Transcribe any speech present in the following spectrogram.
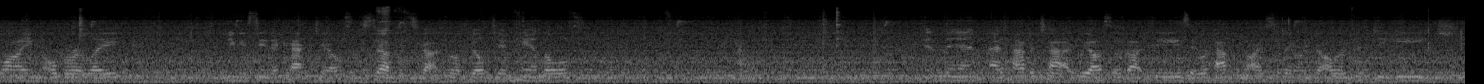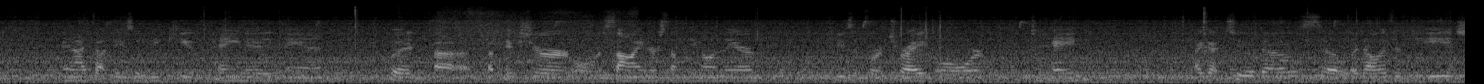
flying over a lake. You can see the cattails and stuff. It's got little built-in handles. And then at Habitat, we also got these. They were half price, so they were $1.50 each. And I thought these would be cute painted and put uh, a picture or a sign or something on there use it for a tray or to hang. I got two of those, so $1.50 each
